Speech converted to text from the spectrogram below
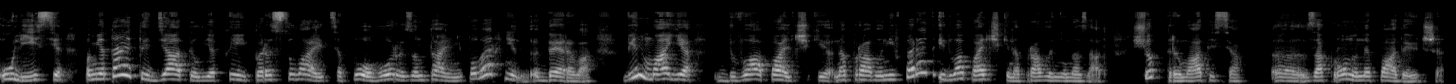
у лісі. Пам'ятаєте дятел, який пересувається по горизонтальній поверхні дерева, він має два пальчики направлені вперед і два пальчики направлені назад, щоб триматися е, за крону, не падаючи.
